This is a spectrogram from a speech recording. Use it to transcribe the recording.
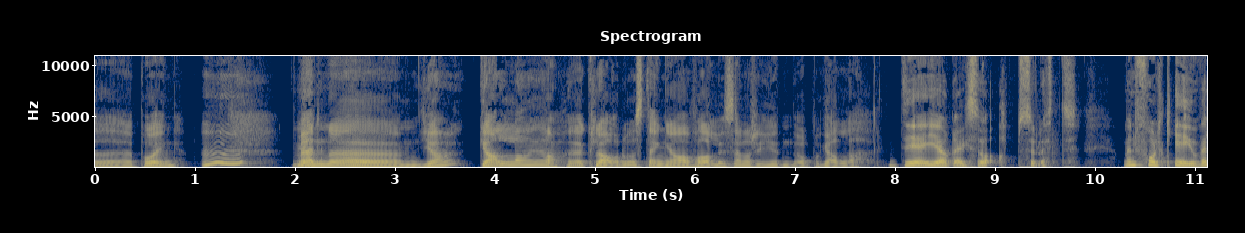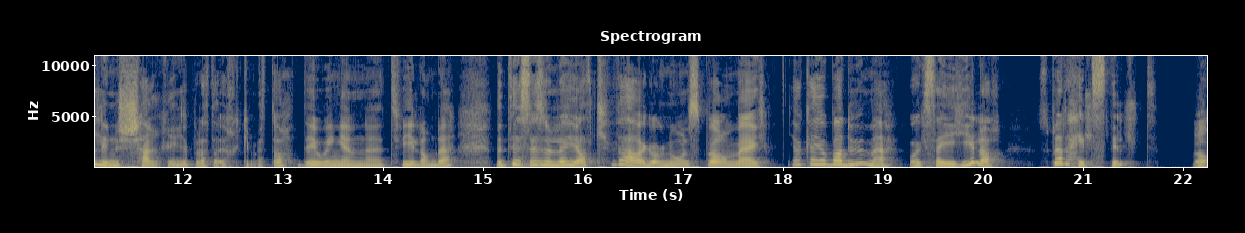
uh, poeng. Men uh, ja, galla, ja. Klarer du å stenge av all disse på galla? Det gjør jeg så absolutt. Men folk er jo veldig nysgjerrige på dette yrket mitt, da. Det er jo ingen uh, tvil om det. Men det som er så løye, at hver gang noen spør meg ja, hva jobber du med, og jeg sier healer, så blir det helt stilt. Ja.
